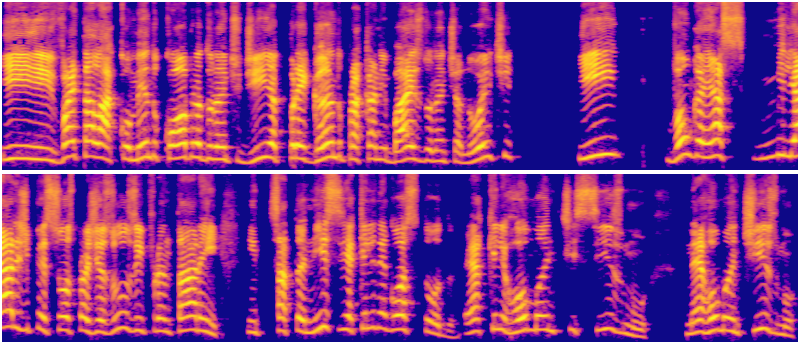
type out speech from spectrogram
e vai estar tá lá comendo cobra durante o dia, pregando para canibais durante a noite e vão ganhar milhares de pessoas para Jesus enfrentarem satanistas e aquele negócio todo. É aquele romanticismo, né? Romantismo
